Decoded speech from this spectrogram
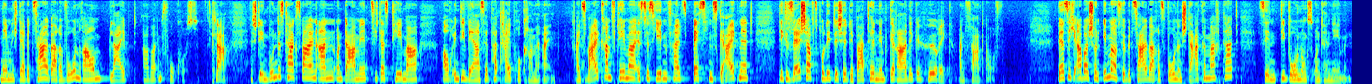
nämlich der bezahlbare Wohnraum, bleibt aber im Fokus. Klar, es stehen Bundestagswahlen an und damit zieht das Thema auch in diverse Parteiprogramme ein. Als Wahlkampfthema ist es jedenfalls bestens geeignet. Die gesellschaftspolitische Debatte nimmt gerade gehörig an Fahrt auf. Wer sich aber schon immer für bezahlbares Wohnen stark gemacht hat, sind die Wohnungsunternehmen.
